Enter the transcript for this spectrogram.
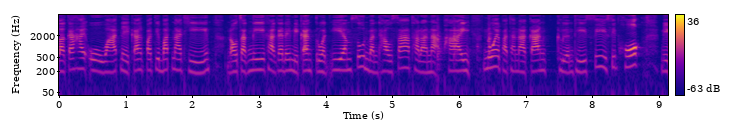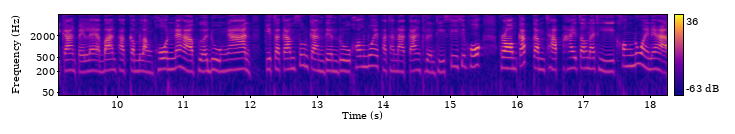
และก็ให้โอวาทในการปฏิบัติหน้าที่นอกจากนี้ค่ะก็ได้มีการตรวจเยี่ยมศูนย์บรรเทาสาธารณภัยหน่วยพัฒนาการเคลื่อนือนที่46 มีการไปแลบ้านพักกำลังพลนะคะเพื่อดูงาน กิจกรรมศูนย์การเรียนรู้ข้องน่วยพัฒนาการเคลื่อนที่46 พร้อมกับกำชับให้เจ้าหน้าที่ข้องน่วยเนี่ยค่ะ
